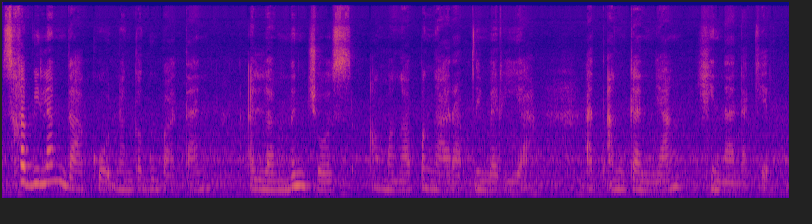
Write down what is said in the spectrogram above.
sa kabilang dako ng kagubatan, alam ng Diyos ang mga pangarap ni Maria at ang kanyang hinanakit.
